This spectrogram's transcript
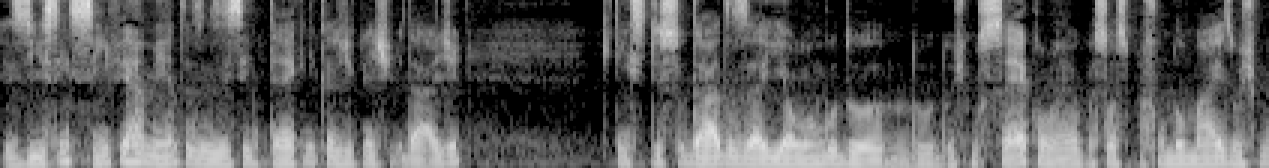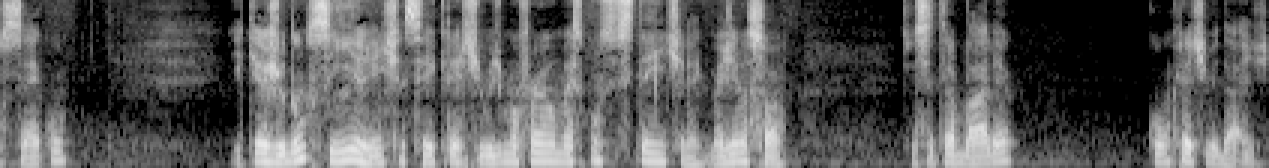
Existem sim ferramentas, existem técnicas de criatividade que têm sido estudadas aí ao longo do, do, do último século, né? o pessoal se aprofundou mais no último século, e que ajudam sim a gente a ser criativo de uma forma mais consistente. Né? Imagina só, se você trabalha com criatividade,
